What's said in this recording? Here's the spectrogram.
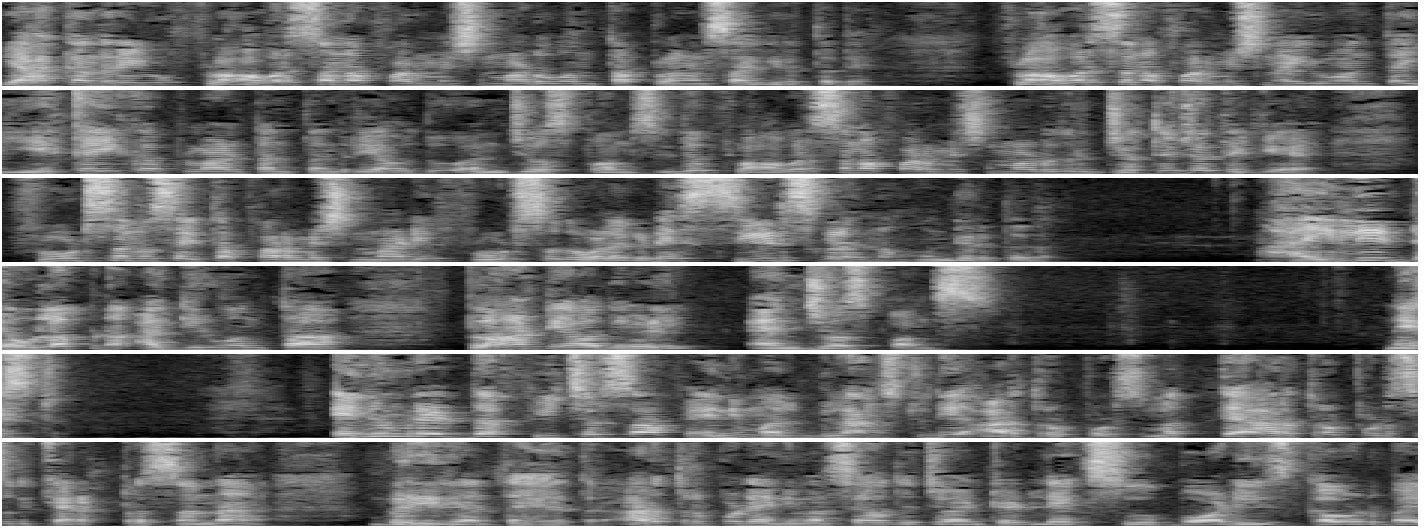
ಯಾಕಂದ್ರೆ ಇವು ಫ್ಲವರ್ಸ್ ಅನ್ನ ಫಾರ್ಮೇಶನ್ ಮಾಡುವಂತ ಪ್ಲಾಂಟ್ಸ್ ಆಗಿರ್ತದೆ. ಫ್ಲವರ್ಸ್ ಅನ್ನ ಫಾರ್ಮೇಶನ್ ಆಗಿರುವಂತ ಏಕೈಕ ಪ್ಲಾಂಟ್ ಅಂತಂದ್ರೆ ಯಾವುದು? ಅಂಜಿಯೋಸ್ಪಮ್ಸ್ ಇದು ಫ್ಲವರ್ಸ್ ಅನ್ನ ಫಾರ್ಮೇಶನ್ ಮಾಡೋದ್ರ ಜೊತೆ ಜೊತೆಗೆ ಫ್ರೂಟ್ಸ್ ಅನ್ನು ಸಹಿತ ಫಾರ್ಮೇಶನ್ ಮಾಡಿ ಫ್ರೂಟ್ಸ್ ಒಳಗಡೆ ಸೀಡ್ಸ್ ಗಳನ್ನ ಹೊಂದಿರ್ತದೆ. ಹೈಲಿ ಡೆವಲಪ್ಡ್ ಆಗಿರುವಂತ ಪ್ಲಾಂಟ್ ಯಾವ್ದು ಹೇಳಿ? Angiosperms next enumerate the features of animal belongs to the arthropods ಮತ್ತೆ ಆರ್ಥ್ರೋಪೋಡ್ಸ್ ಕ್ಯಾರೆಕ್ಟರ್ಸ್ ಅನ್ನ ಬರೀರಿ ಅಂತ ಹೇಳ್ತಾರೆ. ಆರ್ಥ್ರೋಪೋಡ್ ಎನಿಮಲ್ಸ್ ಯಾವ್ದು? Jointed legs bodies covered by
